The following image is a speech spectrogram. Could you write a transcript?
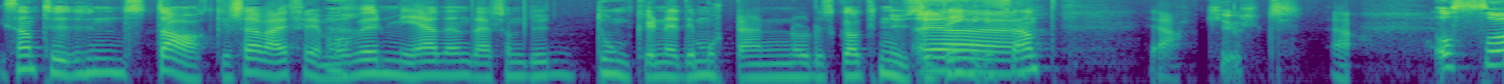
Hun- staker seg vei fremover med den der som du dunker ned i morteren når du skal knuse ting. Ikke sant? Ja. Kult. Ja. Og så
